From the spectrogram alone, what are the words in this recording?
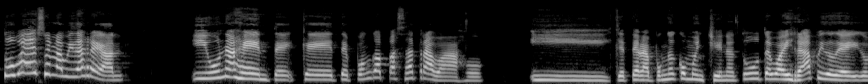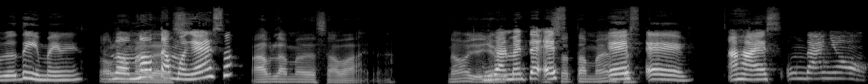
tú ves eso en la vida real y una gente que te ponga a pasar trabajo y que te la ponga como en China, tú te vas a ir rápido de ahí. Dime, no, no estamos en eso. Háblame de esa vaina. No, yo, realmente es, es, eh, ajá, es un daño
